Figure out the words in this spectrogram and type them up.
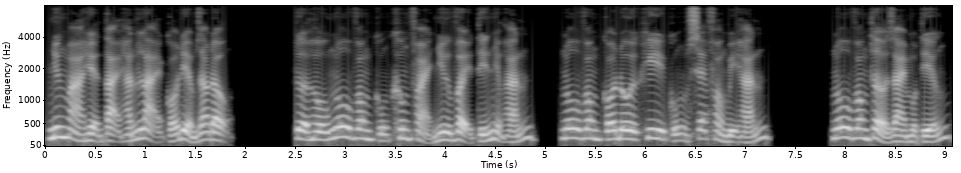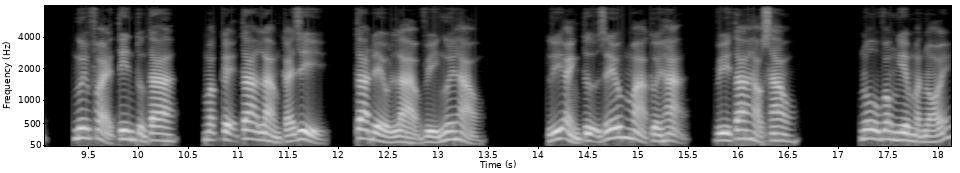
Nhưng mà hiện tại hắn lại có điểm dao động. Tựa hồ ngô vong cũng không phải như vậy tín nhiệm hắn, Nô vong có đôi khi cũng sẽ phòng bị hắn. Nô vong thở dài một tiếng, ngươi phải tin tưởng ta, mặc kệ ta làm cái gì, ta đều là vì ngươi hảo. Lý ảnh tự dễ mà cười hạ, vì ta hảo sao. Nô vong nghiêm mặt nói,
